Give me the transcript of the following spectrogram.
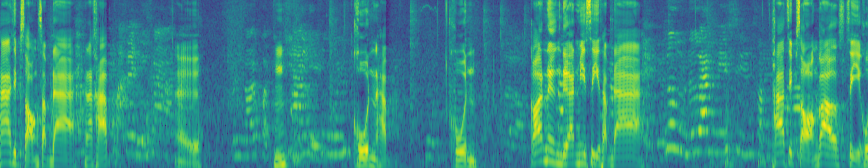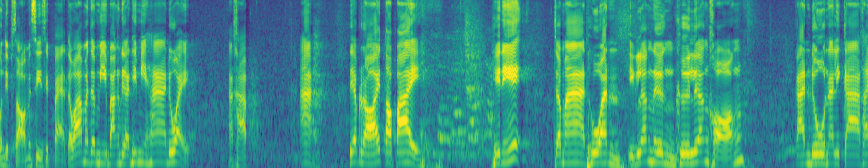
ห้าสิบสองสัปดาห์นะครับเป็นหรือค่ะเออมันน้อยกว่าหืที่มปีคูณคูณนะครับ คูณก็หนึ่งเดือนมีสี่สัปดาห์หนึ่งเดือนมีสี่สัปดาห์ถ้าสิบสองก็เอาสี่คูณสิบสองเป็นสี่สิบแปดแต่ว่ามันจะมีบางเดือนที่มีห้าด้วยนะครับ อะ เรียบร้อยต่อไป ทีนี้จะมาทวนอีกเรื่องหนึ่งคือเรื่องของการดูนาฬิกาใคร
